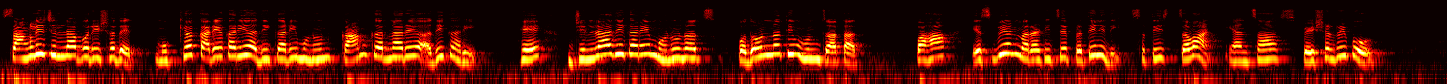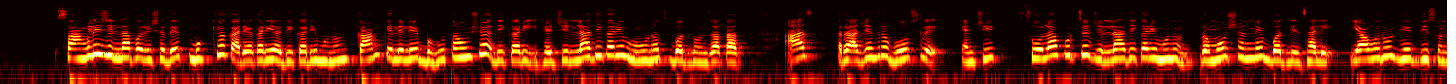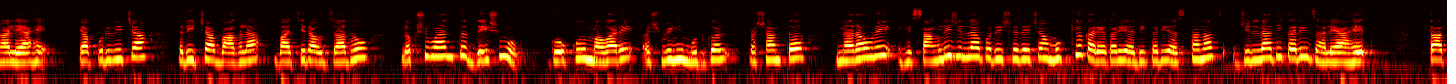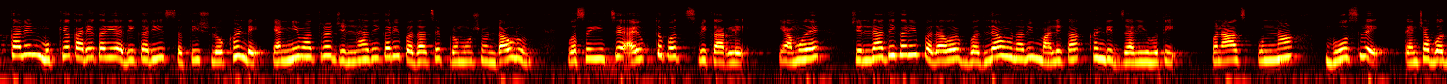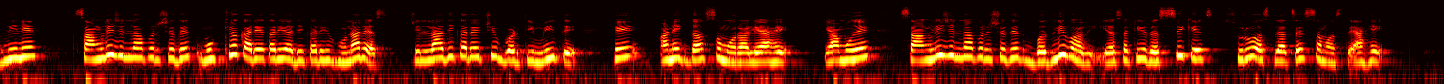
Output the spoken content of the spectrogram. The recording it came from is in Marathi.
सांगली जिल्हा परिषदेत मुख्य कार्यकारी अधिकारी म्हणून काम करणारे अधिकारी हे जिल्हाधिकारी म्हणूनच पदोन्नती होऊन जातात. पहा एस बी एन मराठीचे प्रतिनिधी सतीश चव्हाण यांचा स्पेशल रिपोर्ट सांगली जिल्हा परिषदेत मुख्य कार्यकारी अधिकारी म्हणून काम केलेले बहुतांश अधिकारी हे जिल्हाधिकारी म्हणूनच बदलून जातात. आज राजेंद्र भोसले यांची सोलापूरचे जिल्हाधिकारी म्हणून प्रमोशनने बदली झाली. यावरून हे दिसून आले आहे. यापूर्वीच्या रिचा बागला बाजीराव जाधव लक्ष्मकांत देशमुख गोकुळ मवारे अश्विनी मुदगल प्रशांत नरवरे हे सांगली जिल्हा परिषदेच्या मुख्य कार्यकारी अधिकारी असतानाच जिल्हाधिकारी झाले आहेत. तत्कालीन मुख्य कार्यकारी अधिकारी सतीश लोखंडे यांनी मात्र जिल्हाधिकारी पदाचे प्रमोशन डावलून वसईचे आयुक्तपद स्वीकारले. यामुळे जिल्हाधिकारी पदावर बदल्या होणारी मालिका खंडित झाली होती. पण आज पुन्हा भोसले त्यांच्या बदलीने सांगली जिल्हा परिषदेत मुख्य कार्यकारी अधिकारी होणाऱ्यास जिल्हाधिकाऱ्याची बढती मिळते हे अनेकदा समोर आले आहे. यामुळे सांगली जिल्हा परिषदेत बदली व्हावी यासाठी रस्सीकेच सुरू असल्याचे समजते आहे.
